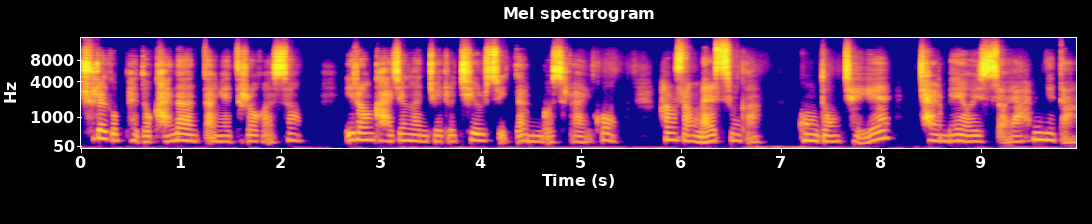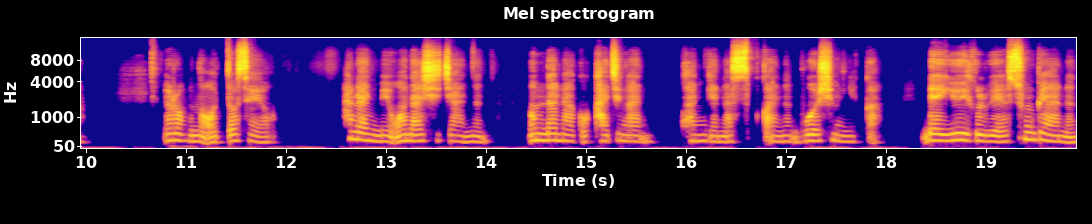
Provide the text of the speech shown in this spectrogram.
출애굽해도 가나안 땅에 들어가서 이런 가증한 죄를 지을 수 있다는 것을 알고 항상 말씀과 공동체에 잘 매여 있어야 합니다. 여러분은 어떠세요? 하나님이 원하시지 않는 음란하고 가증한 관계나 습관은 무엇입니까? 내 유익을 위해 숭배하는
